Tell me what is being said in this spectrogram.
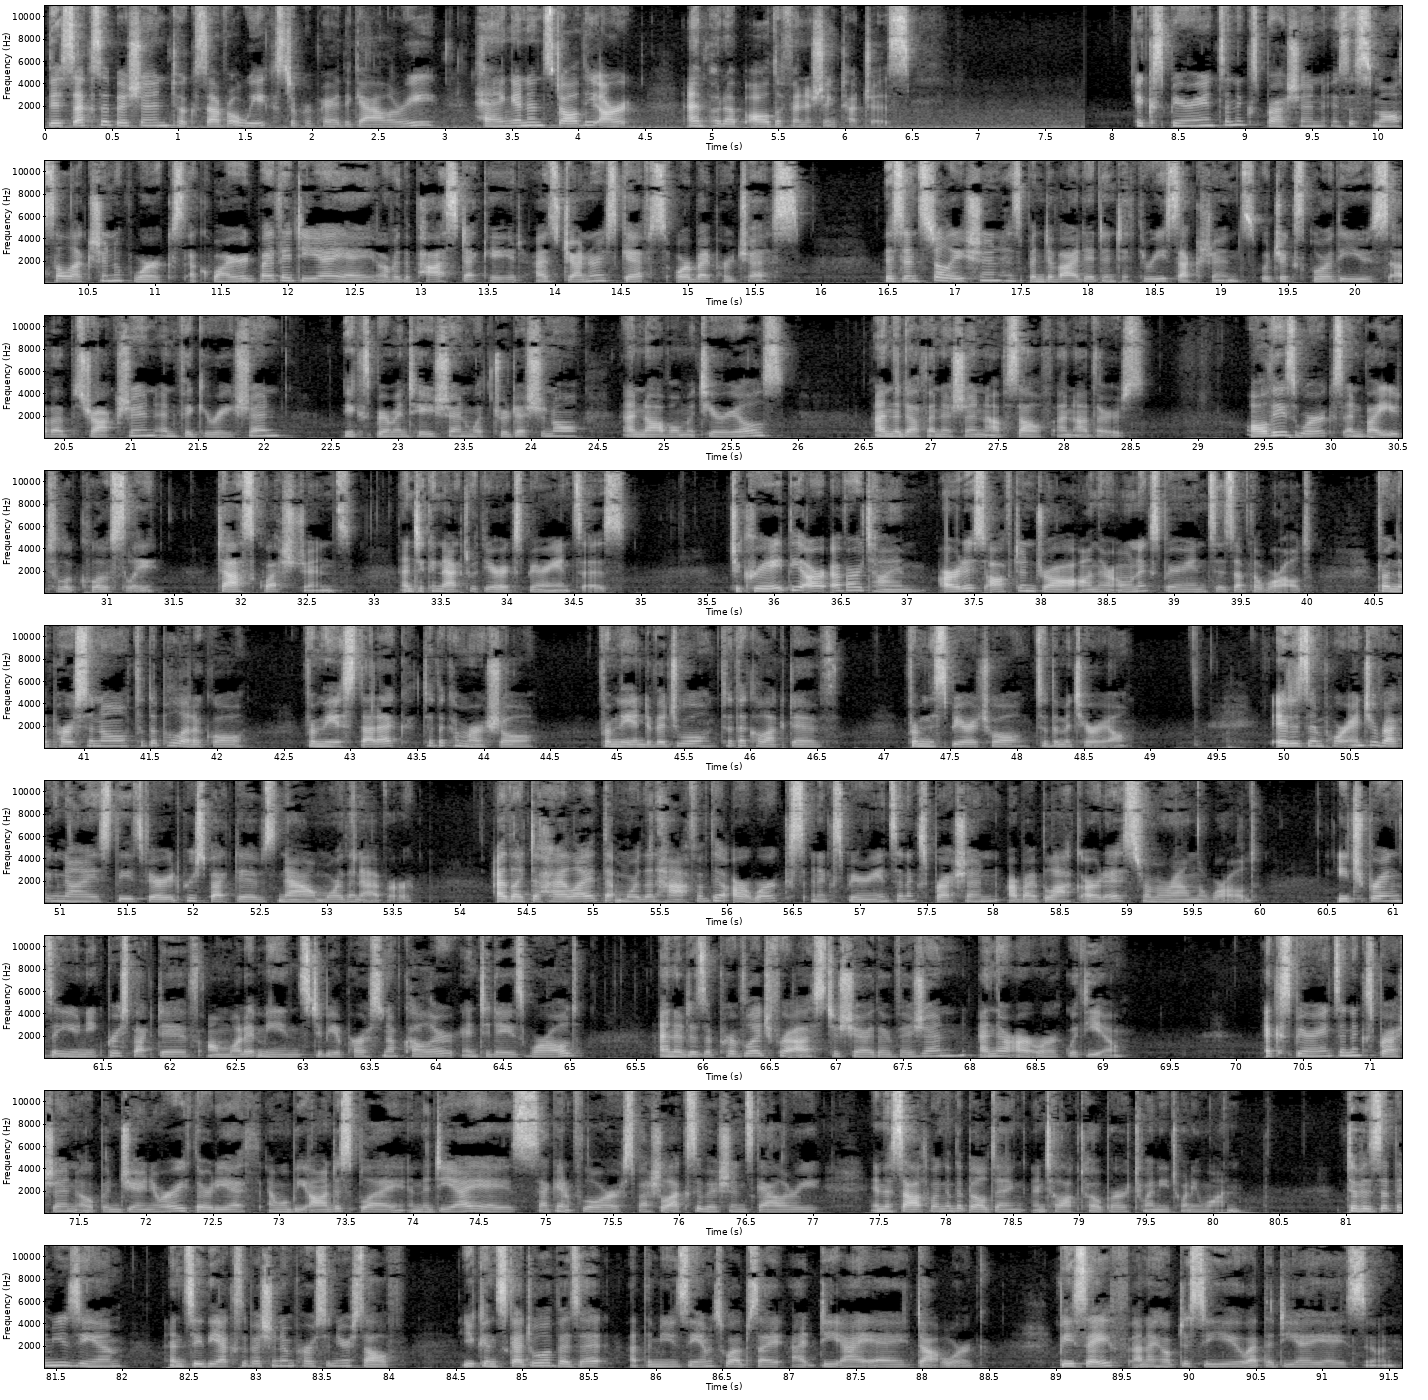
This exhibition took several weeks to prepare the gallery, hang and install the art, and put up all the finishing touches. Experience and Expression is a small selection of works acquired by the DIA over the past decade as generous gifts or by purchase. This installation has been divided into three sections, which explore the use of abstraction and figuration, the experimentation with traditional and novel materials, and the definition of self and others. All these works invite you to look closely, to ask questions, and to connect with your experiences. To create the art of our time, artists often draw on their own experiences of the world, from the personal to the political, from the aesthetic to the commercial, from the individual to the collective, from the spiritual to the material. It is important to recognize these varied perspectives now more than ever. I'd like to highlight that more than half of the artworks in Experience and Expression are by Black artists from around the world. Each brings a unique perspective on what it means to be a person of color in today's world, and it is a privilege for us to share their vision and their artwork with you. Experience and Expression opened January 30th and will be on display in the DIA's second floor Special Exhibitions Gallery in the south wing of the building until October 2021. To visit the museum and see the exhibition in person yourself, you can schedule a visit at the museum's website at dia.org. Be safe, and I hope to see you at the DIA soon.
